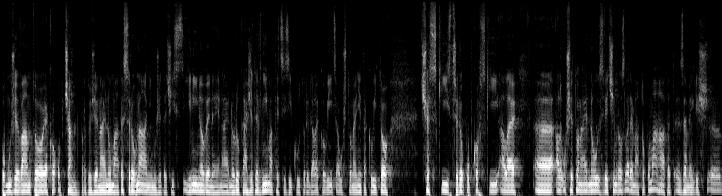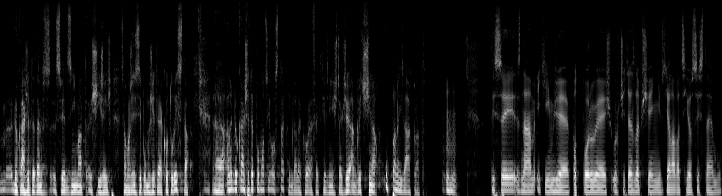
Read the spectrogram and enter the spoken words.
Pomůže vám to jako občan, protože najednou máte srovnání, můžete číst jiné noviny, najednou dokážete vnímat ty cizí kultury daleko víc a už to není takový to, český, středopupkovský, ale, eh, ale už je to najednou s větším rozhledem a to pomáhá té zemi, když eh, dokážete ten svět znímat šířej. Samozřejmě si pomůžete jako turista, eh, ale dokážete pomoci ostatním daleko efektivnější. Takže angličtina úplný základ. Mm-hmm. Ty jsi znám i tím, že podporuješ určité zlepšení vzdělávacího systému.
